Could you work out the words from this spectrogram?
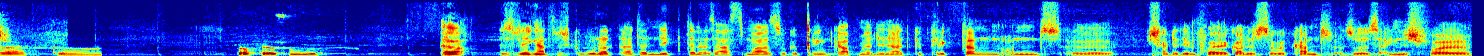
Berger. Doch, der ist schon gut. Ja, deswegen hat es mich gewundert, da hat der Nick dann das erste Mal so gepinkt gehabt, mir hat den halt gepickt dann und äh, ich hatte den vorher gar nicht so gekannt. Also ist eigentlich voll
